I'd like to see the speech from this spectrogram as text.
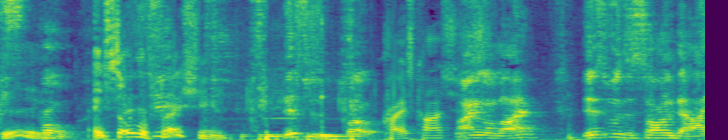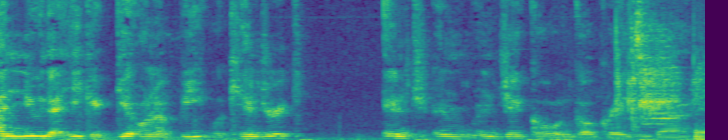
good. Bro, it's so this shit- refreshing. This is bro. Christ conscious. I ain't gonna lie. This was the song that I knew that he could get on a beat with Kendrick and, and, and J Cole and go crazy, bro.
